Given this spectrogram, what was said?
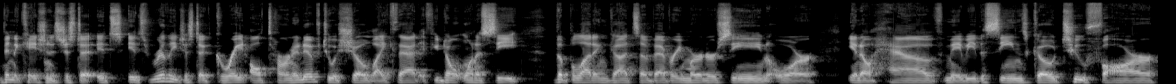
Vindication is just a it's it's really just a great alternative to a show like that. If you don't want to see the blood and guts of every murder scene or you know have maybe the scenes go too far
